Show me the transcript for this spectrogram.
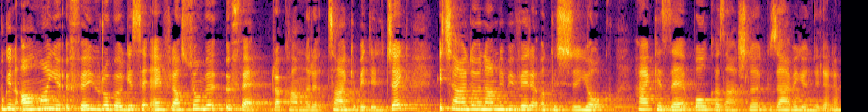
Bugün Almanya üfe, Euro bölgesi enflasyon ve üfe rakamları takip edilecek. İçeride önemli bir veri akışı yok. Herkese bol kazançlı güzel bir gün dilerim.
